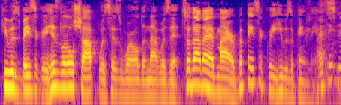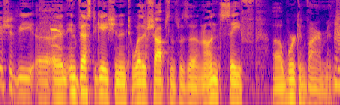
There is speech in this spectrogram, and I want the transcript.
he was basically his little shop was his world, and that was it. So that I admire. But basically, he was a pain in the ass. I think there should be uh, an investigation into whether Shopsins was an unsafe uh, work environment.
